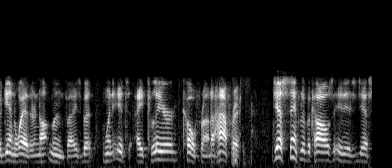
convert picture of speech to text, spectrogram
again weather, not moon phase, but when it's a clear cold front, a high pressure just simply because it is just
